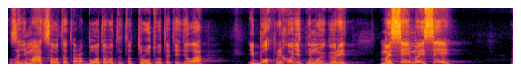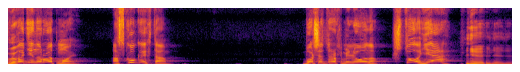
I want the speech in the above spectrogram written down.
Заниматься, вот эта работа, вот этот труд, вот эти дела. И Бог приходит к нему и говорит, Моисей, Моисей, выводи народ мой. А сколько их там? Больше трех миллионов. Что, я?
